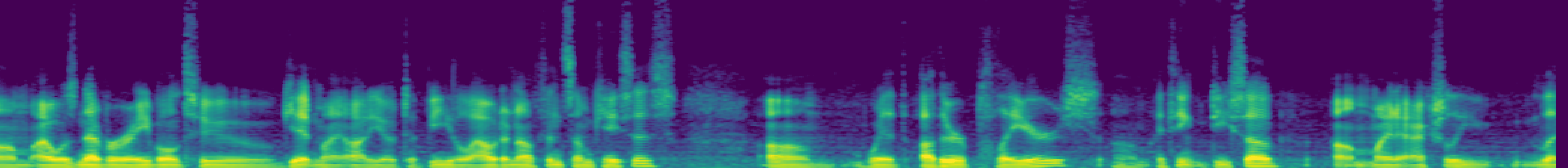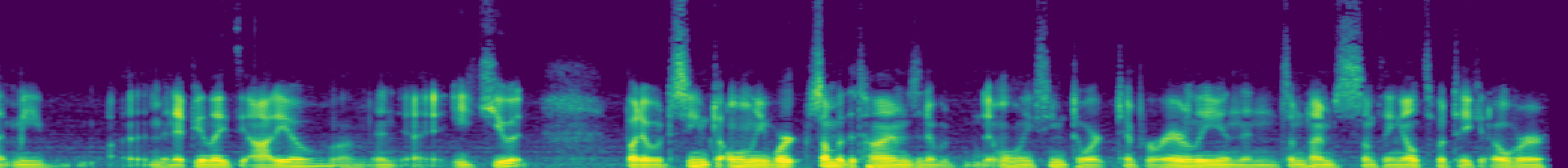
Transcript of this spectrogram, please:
Um, I was never able to get my audio to be loud enough in some cases. Um, with other players, um, I think DSub um, might actually let me uh, manipulate the audio um, and uh, EQ it, but it would seem to only work some of the times, and it would only seem to work temporarily, and then sometimes something else would take it over,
